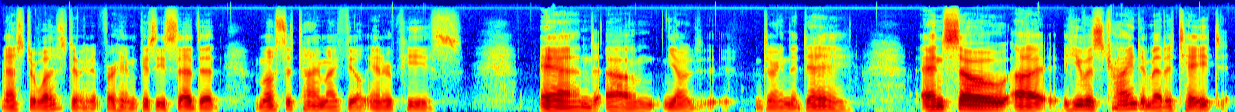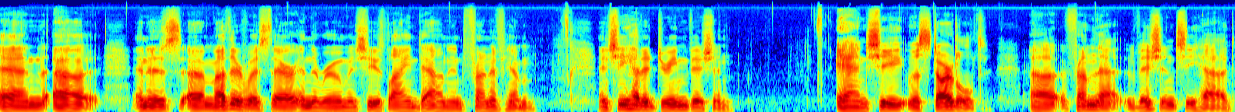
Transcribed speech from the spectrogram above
Master was doing it for him because he said that most of the time I feel inner peace. And, um, you know, during the day. And so uh, he was trying to meditate, and, uh, and his uh, mother was there in the room, and she was lying down in front of him. And she had a dream vision. And she was startled uh, from that vision she had.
